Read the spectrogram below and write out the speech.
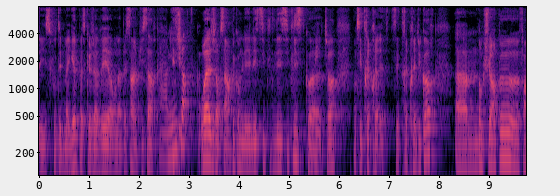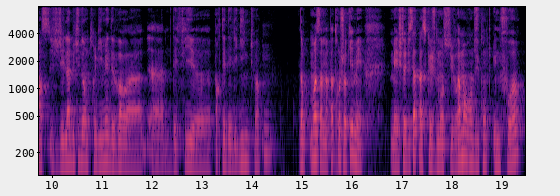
ils se foutaient de ma gueule parce que j'avais, on appelle ça un cuissard. un et mini c'est- short. quoi. Ouais, genre, c'est un peu comme les, les, cycl- les cyclistes, quoi, Oui. tu vois. Donc, c'est très près, c'est très près du corps. Euh, donc, je suis un peu, enfin, j'ai l'habitude, entre guillemets, de voir euh, euh, des filles euh, porter des leggings, tu vois. Mm. Donc, moi, ça m'a pas trop choqué, mais, mais je te dis ça parce que je m'en suis vraiment rendu compte une fois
